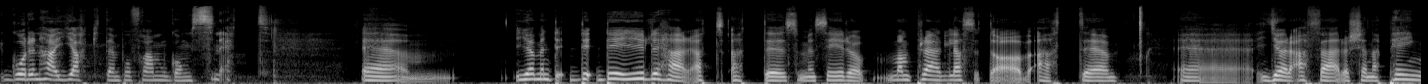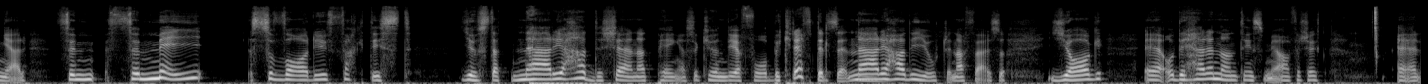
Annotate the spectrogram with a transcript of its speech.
går den här jakten på framgång snett? Ehm, ja men det, det, det är ju det här att, att eh, som jag säger då, man präglas av att eh, eh, göra affärer och tjäna pengar. För, för mig så var det ju faktiskt just att när jag hade tjänat pengar så kunde jag få bekräftelse. När jag hade gjort en affär så jag, eh, och det här är någonting som jag har försökt eh,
